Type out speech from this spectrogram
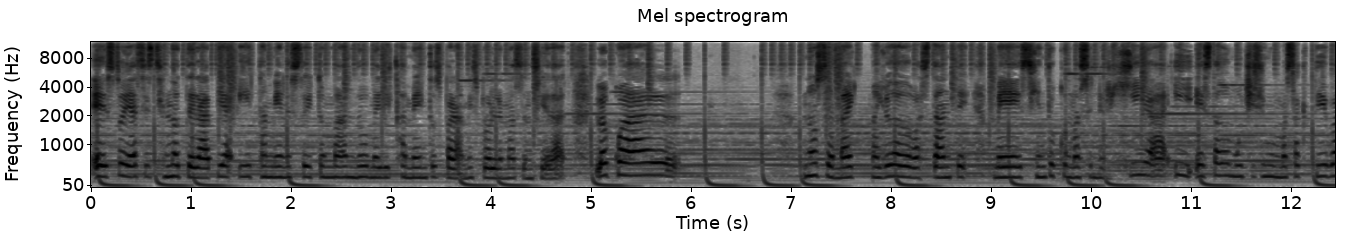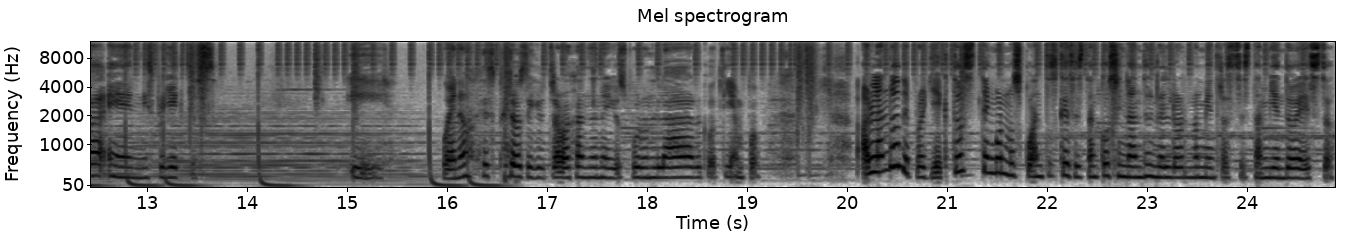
estoy asistiendo a terapia y también estoy tomando medicamentos para mis problemas de ansiedad, lo cual no sé, me ha, ayudado bastante. Me siento con más energía y he estado muchísimo más activa en mis proyectos. Y bueno, espero seguir trabajando en ellos por un largo tiempo. Hablando de proyectos, tengo unos cuantos que se están cocinando en el horno mientras están viendo esto.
